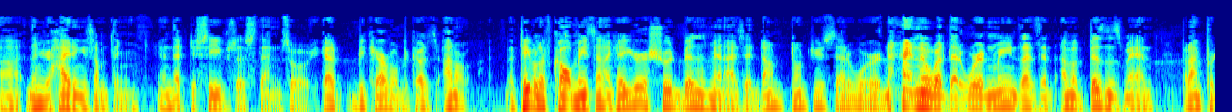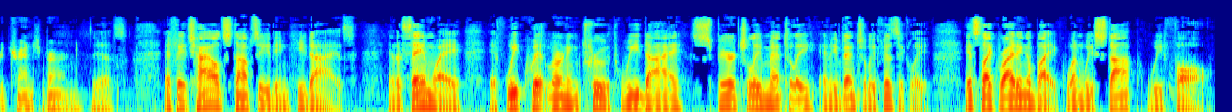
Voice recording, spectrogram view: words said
uh, then you're hiding something, and that deceives us. Then, so you got to be careful because I don't. People have called me saying like, "Hey, you're a shrewd businessman." I said, "Don't don't use that word. I know what that word means." I said, "I'm a businessman, but I'm pretty transparent." Mm-hmm. Yes. If a child stops eating, he dies. In the same way, if we quit learning truth, we die spiritually, mentally, and eventually physically. It's like riding a bike. When we stop, we fall.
